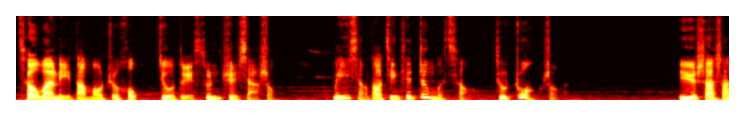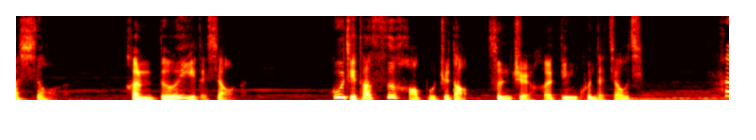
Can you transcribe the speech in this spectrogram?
敲完李大毛之后就对孙志下手，没想到今天这么巧就撞上了。于莎莎笑了，很得意的笑了，估计她丝毫不知道孙志和丁坤的交情。哼，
